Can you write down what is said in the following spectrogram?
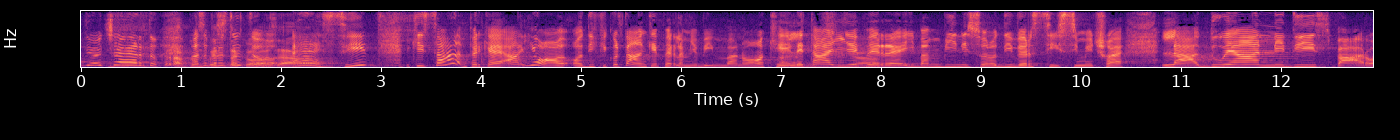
odio, certo. Però Ma soprattutto, cosa- eh sì, chissà perché ah, io ho, ho difficoltà anche per la mia bimba, no? Che Eh, le sì, taglie già. per i bambini sono diversissime, cioè la due anni di sparo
